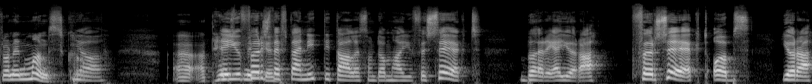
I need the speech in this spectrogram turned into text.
från en mans kropp. Ja. Att Det är ju hemskt först mycket- efter 90-talet som de har ju försökt börja göra, försökt, obs, göra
